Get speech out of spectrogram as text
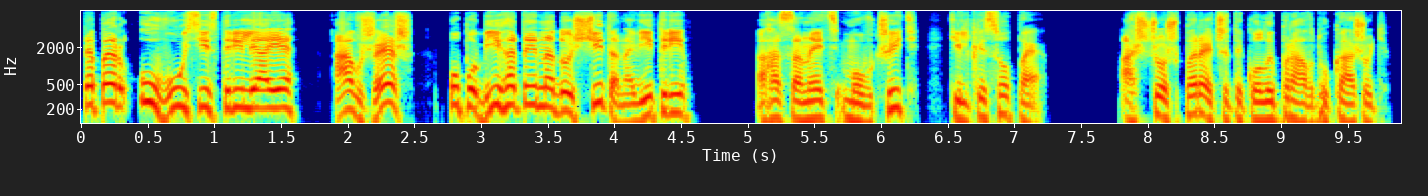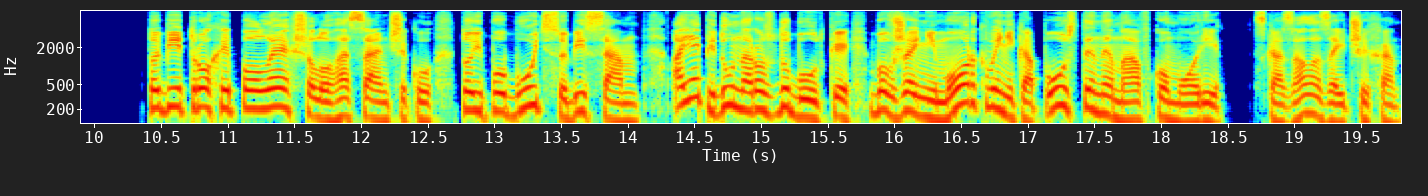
Тепер у вусі стріляє, а вже ж попобігати на дощі та на вітрі. Гасанець мовчить, тільки сопе. А що ж перечити, коли правду кажуть? Тобі трохи полегшало, гасанчику, то й побудь собі сам, а я піду на роздобутки, бо вже ні моркви, ні капусти нема в коморі, сказала зайчиха.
